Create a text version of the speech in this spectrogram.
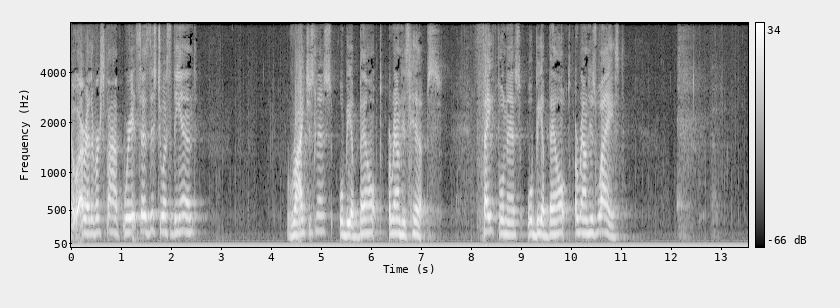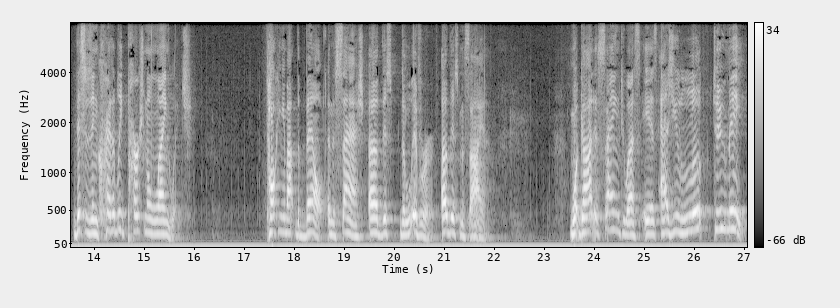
or rather, verse 5, where it says this to us at the end Righteousness will be a belt around his hips, faithfulness will be a belt around his waist. This is incredibly personal language talking about the belt and the sash of this deliverer, of this Messiah. What God is saying to us is as you look to me,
